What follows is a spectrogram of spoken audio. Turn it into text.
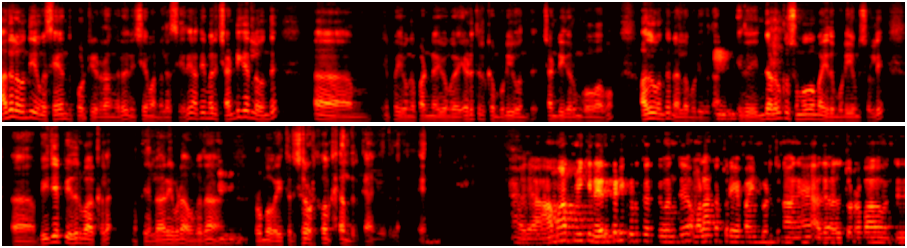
அதில் வந்து இவங்க சேர்ந்து போட்டியிடுறாங்கிறது நிச்சயமா நல்ல செய்தி. அதே மாதிரி சண்டிகரில் வந்து இப்போ இவங்க பண்ண இவங்க எடுத்திருக்க முடிவு வந்து சண்டிகரும் கோவாவும். அது வந்து நல்ல முடிவு தான் இது இந்த அளவுக்கு சுமூகமா இது முடியும்னு சொல்லி பிஜேபி எதிர்பார்க்கல. மற்ற எல்லாரையும் விட அவங்க தான். ரொம்ப வைத்தறிச்சலோட உட்காந்துருக்காங்க இதுல. அது ஆம் ஆத்மிக்கு நெருக்கடி கொடுக்கறதுக்கு வந்து அமலாக்கத்துறையை பயன்படுத்தினாங்க. அது அது தொடர்பாக வந்து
